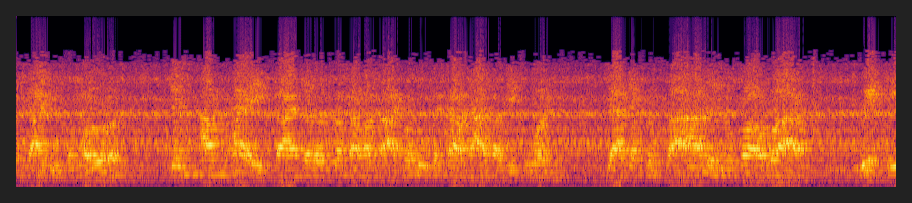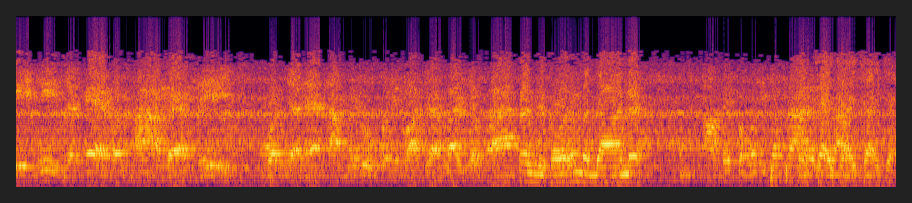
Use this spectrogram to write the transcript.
กใจอยู่เสมอ จึงทำให้การเจริญพระกรรมฐานของลูกไปก้าวหน้าสติควรอยากจะปรึกษาเลยหลวงพ่อว่า วิธีที่จะแก้ปัญหาแบบนี้ควรจะแนะนำให้ลูกปฏิบัติอย่างไรเจ้าคะท่านจะขอธรรมดานะอ้าวเป็นปกติธรรมดาเลยใช่ใช่ใช่ใช่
